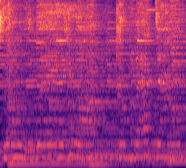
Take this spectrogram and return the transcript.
lonely where you are, come back down.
